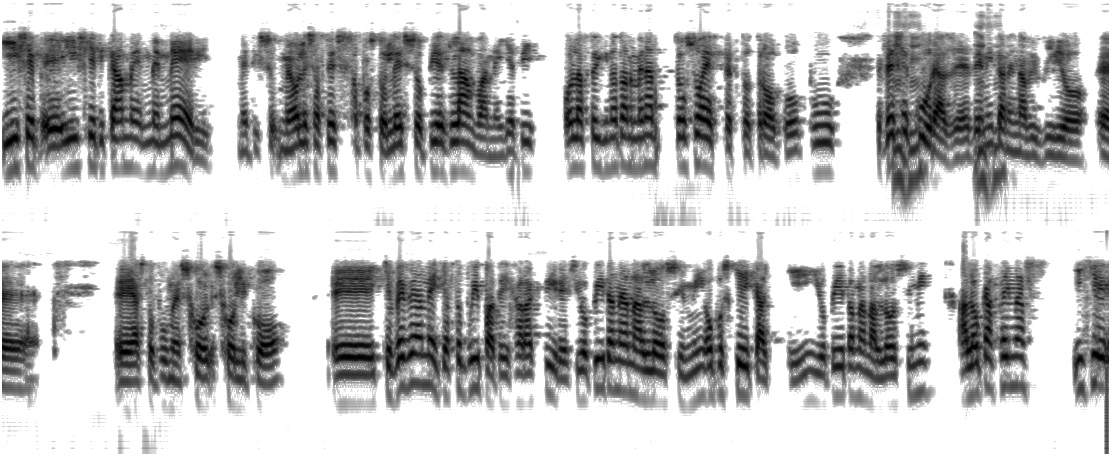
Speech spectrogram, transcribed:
ή, σε, ε, ή σχετικά με, με μέρη, με, τις, με όλες αυτές τις αποστολές τις οποίες λάμβανε. Γιατί όλο αυτό γινόταν με έναν τόσο εύπεπτο τρόπο που δεν σε Μμμ. κούραζε, δεν Μμμ. ήταν ένα βιβλίο, ε, ε, ας το πούμε, σχο- σχολικό. Ε, και βέβαια, ναι, και αυτό που είπατε, οι χαρακτήρες, οι οποίοι ήταν αναλώσιμοι, όπως και οι κακοί, οι οποίοι ήταν αναλώσιμοι, αλλά ο καθένας είχε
